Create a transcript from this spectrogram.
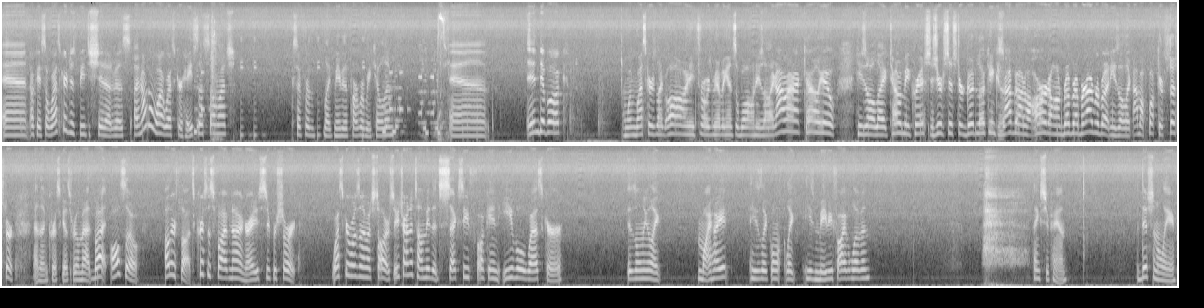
And, okay, so Wesker just beat the shit out of us. I don't know why Wesker hates us so much. Except for, like, maybe the part where we killed him. And in the book, when Wesker's like, oh, and he throws me up against the wall, and he's all like, I want to kill you. He's all like, tell me, Chris, is your sister good looking? Because I've got a heart on, blah, blah, blah, blah, blah. And he's all like, I'm going to fuck your sister. And then Chris gets real mad. But also, other thoughts. Chris is 5'9", right? He's super short. Wesker wasn't that much taller. So you're trying to tell me that sexy fucking evil Wesker is only like my height? He's like, like, he's maybe 5'11"? Thanks, Japan. Additionally,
